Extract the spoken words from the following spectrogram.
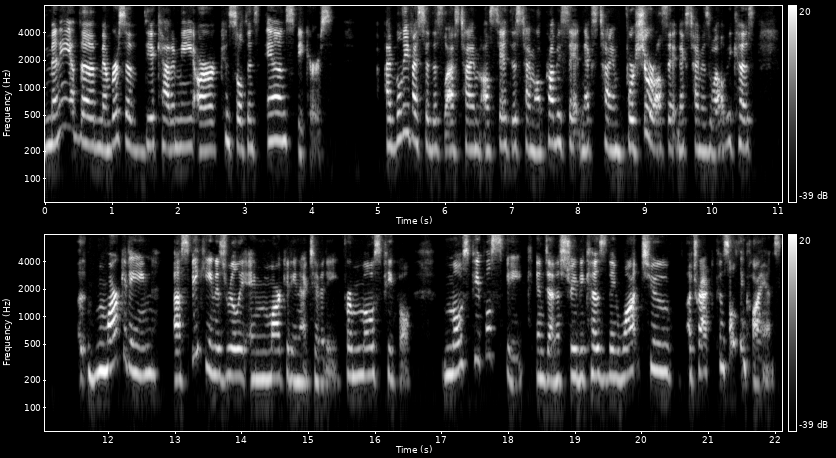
many of the members of the Academy are consultants and speakers. I believe I said this last time. I'll say it this time. I'll probably say it next time. For sure, I'll say it next time as well because uh, marketing, uh, speaking is really a marketing activity for most people. Most people speak in dentistry because they want to attract consulting clients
